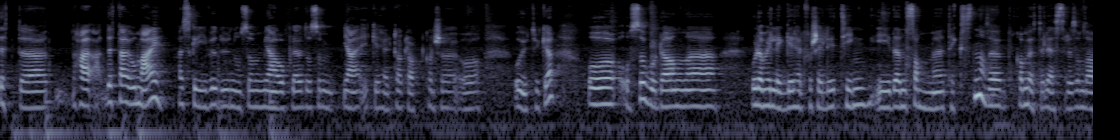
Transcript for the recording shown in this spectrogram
dette, her, dette er jo meg. Her skriver du noe som jeg har opplevd, og som jeg ikke helt har klart kanskje å, å uttrykke. Og også hvordan, eh, hvordan vi legger helt forskjellige ting i den samme teksten. Altså jeg kan møte lesere som da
